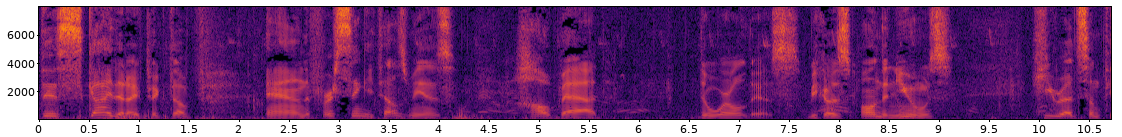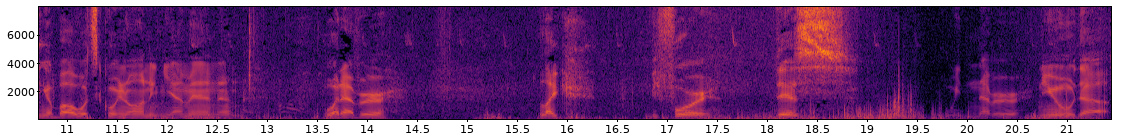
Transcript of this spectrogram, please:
this guy that I picked up and the first thing he tells me is how bad the world is because on the news he read something about what's going on in Yemen and whatever like before this never knew that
